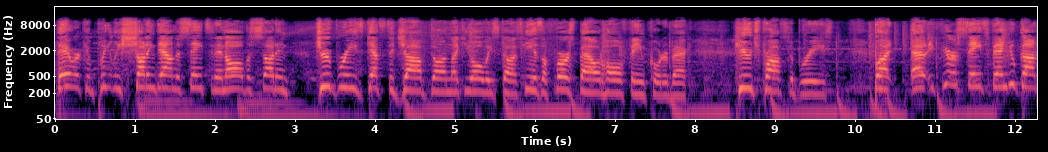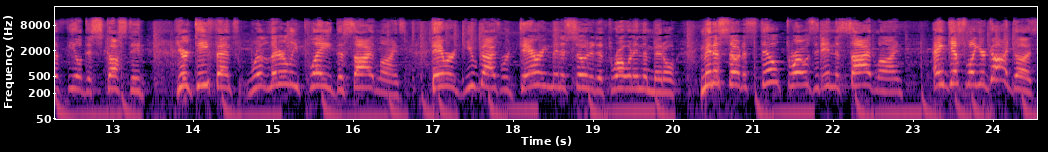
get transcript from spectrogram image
They were completely shutting down the Saints, and then all of a sudden, Drew Brees gets the job done like he always does. He is a first ballot Hall of Fame quarterback. Huge props to Brees. But uh, if you're a Saints fan, you gotta feel disgusted. Your defense literally played the sidelines. They were, you guys were daring Minnesota to throw it in the middle. Minnesota still throws it in the sideline and guess what your guy does?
